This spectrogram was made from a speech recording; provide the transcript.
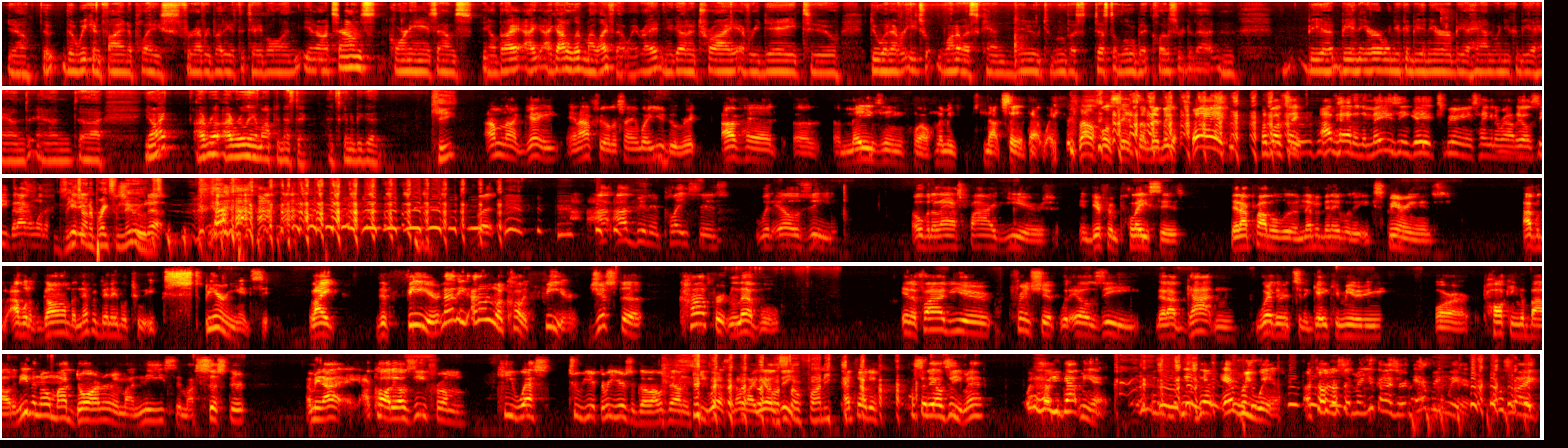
you know that, that we can find a place for everybody at the table. And you know it sounds corny it sounds you know but i i, I got to live my life that way right? And you got to try every day to do whatever each one of us can do to move us just a little bit closer to that. And be a be an ear when you can be an ear be a hand when you can be a hand. And uh, you know i I, re- I really am optimistic. It's going to be good. Key? I'm not gay and i feel the same way you do rick. I've had uh, amazing. Well, let me not say it that way. I was supposed to say something bigger. Hey, I was about to say I've had an amazing gay experience hanging around LZ, but I don't want to. So you're trying to break some news. Up. but I, I've been in places with LZ over the last five years in different places that I probably would have never been able to experience I, I would have gone, but never been able to experience it. Like the fear, not I don't even want to call it fear, just the comfort level in a five year friendship with LZ that I've gotten, whether it's in the gay community or talking about it, even though my daughter and my niece and my sister, I mean, I, I called LZ from Key West two years, three years ago, I was down in Key West, and I'm like, LZ. so funny. I told her, I said, LZ, man, where the hell you got me at? They're everywhere. I told her, I said, man, you guys are everywhere. I was like,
